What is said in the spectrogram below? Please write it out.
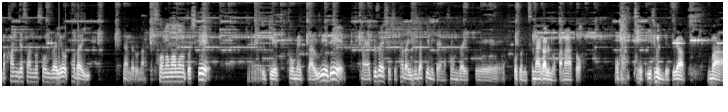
まあ、患者さんの存在をただい、なんだろうな、そのままのとして、えー、受け止めた上で、まあ、薬剤師としてただいるだけみたいな存在、えー、ことにつながるのかなと思っているんですが、まあ、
